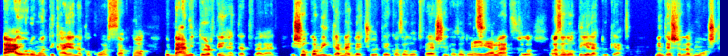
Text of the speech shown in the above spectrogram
bája, romantikája ennek a korszaknak, hogy bármi történhetett veled. És sokkal még inkább megbecsülték az adott versenyt, az adott Igen. szituációt, az adott életüket, mint esetleg most.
